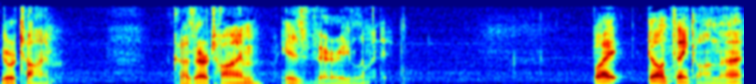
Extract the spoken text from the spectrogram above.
your time because our time is very limited. But don't think on that.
